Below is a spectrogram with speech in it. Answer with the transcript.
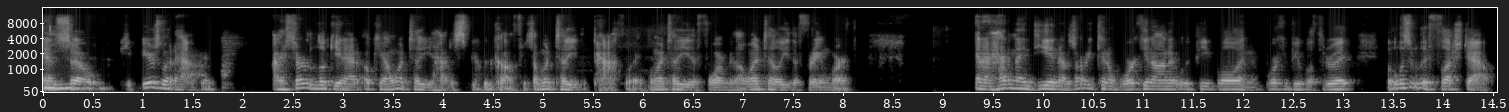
And yeah. so here's what happened. I started looking at, okay, I want to tell you how to speak with confidence. I want to tell you the pathway. I want to tell you the formula. I want to tell you the framework. And I had an idea and I was already kind of working on it with people and working people through it, but it wasn't really fleshed out.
